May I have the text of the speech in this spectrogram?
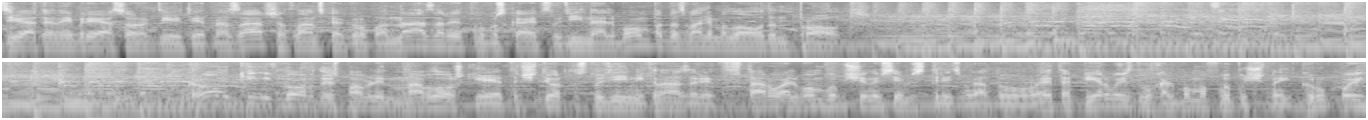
9 ноября, 49 лет назад, шотландская группа Nazareth выпускает студийный альбом под названием Loud and Proud. Громкий и гордый с павлином на обложке. Это четвертый студийник Назарет. Второй альбом выпущенный в 73 году. Это первый из двух альбомов, выпущенной группой,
